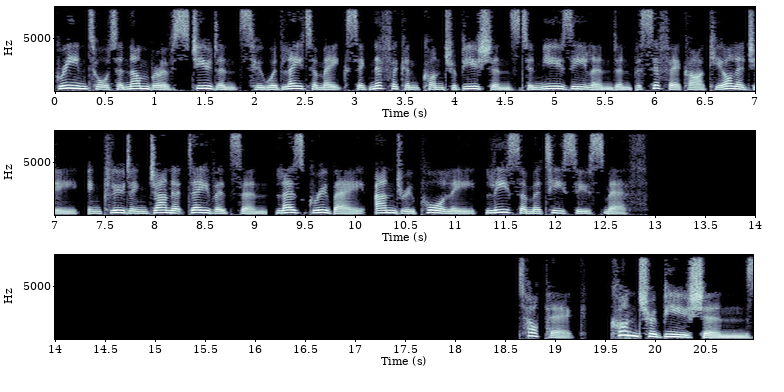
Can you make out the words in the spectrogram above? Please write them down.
Green taught a number of students who would later make significant contributions to New Zealand and Pacific archaeology, including Janet Davidson, Les Groube, Andrew Pawley, Lisa Matisoo-Smith. Topic: Contributions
